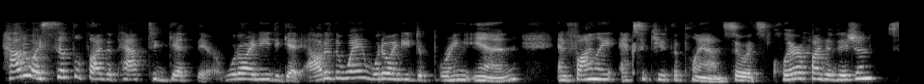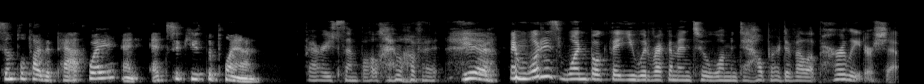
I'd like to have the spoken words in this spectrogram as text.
how do I simplify the path to get there? What do I need to get out of the way? What do I need to bring in? And finally, execute the plan. So it's clarify the vision, simplify the pathway and execute the plan. Very simple. I love it. Yeah. And what is one book that you would recommend to a woman to help her develop her leadership?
